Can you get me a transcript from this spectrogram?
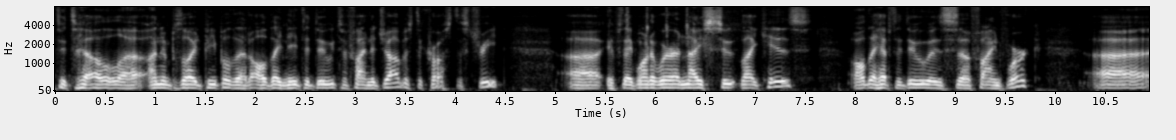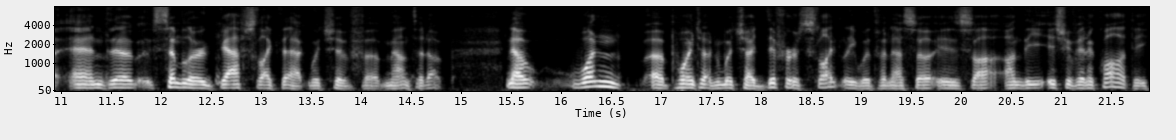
to tell uh, unemployed people that all they need to do to find a job is to cross the street. Uh, if they want to wear a nice suit like his, all they have to do is uh, find work. Uh, and uh, similar gaffes like that, which have mounted up. Now, one point on which I differ slightly with Vanessa is on the issue of inequality.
